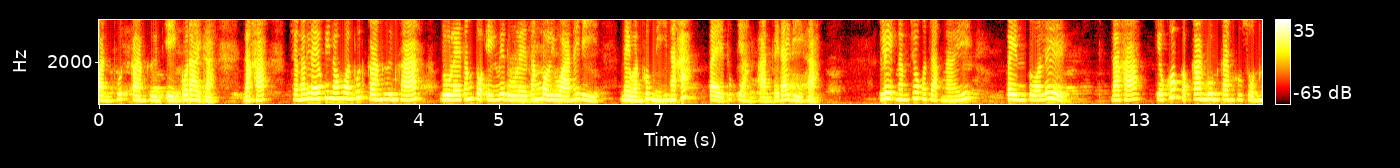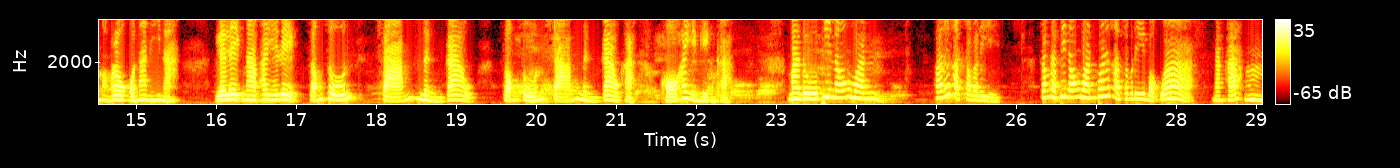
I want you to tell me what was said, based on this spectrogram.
วันพุธกลางคืนเองก็ได้ค่ะนะคะ ฉะนั้นแล้วพี่น้องวันพุธกลางคืนคะดูแลทั้งตัวเองและดูแลทั้งบริวารให้ดีในวันพรุ่งนี้นะคะ แต่ทุกอย่างผ่านไปได้ดีค่ะ เลขนำโชคมาจากไหน เป็นตัวเลขนะคะ เกี่ยวข้องกับการบุญการกุศลของเราก่อนหน้านี้นะและเลขหน้าไพ่ให้เลข20 319 20319 ค่ะ ขอให้เก่งๆค่ะ มาดูพี่น้องวันพฤหัสบดีสำหรับพี่น้องวันพฤหัสบดีบอกว่านะคะ อืม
